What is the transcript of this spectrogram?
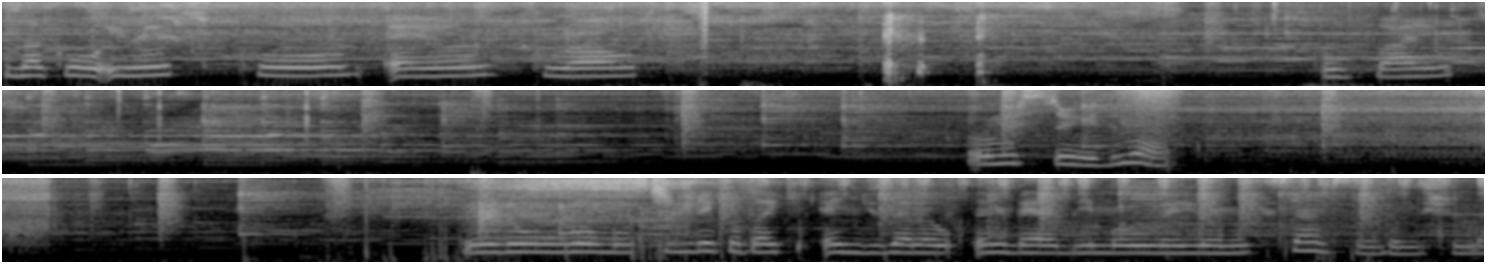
Black earth, cold, air, cloud, or fire. O mystery değil mi? Böyle olmamız şimdiye kadar en güzel, en beğendiğim olayı görmek ister misiniz bunun dışında?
